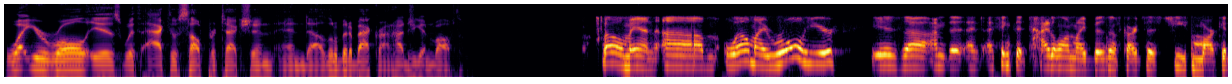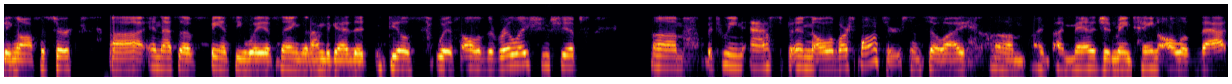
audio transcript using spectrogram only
what your role is with Active Self Protection and uh, a little bit of background. How did you get involved? Oh man. Um, well, my role here is uh, I'm the I think the title on my business card says Chief Marketing Officer, uh, and that's a fancy way of saying that I'm the guy that deals with all of the relationships um, between ASP and all of our sponsors, and so I um, I, I manage and maintain all of that.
